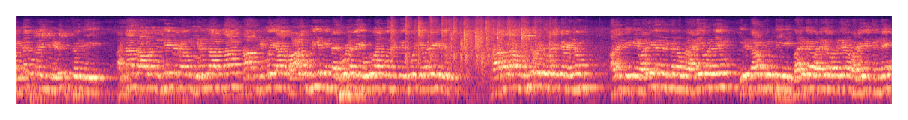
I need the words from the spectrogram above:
இழப்புகளையும் எடுத்துச் சொல்லி அண்ணா திராவிட முன்னேற்ற கழகம் இருந்தால்தான் நாம் நிம்மதியாக வாழ முடியும் என்ற சூழலை உருவாக்குவதற்கு கூடிய வரையில் நாமெல்லாம் ஒன்றுபட்டு உழைக்க வேண்டும். அதற்கு இங்கே வருகை தந்திருக்கின்ற ஒரு அனைவரையும் இரு கரம் கூட்டி வருக வருக வருகிற வரவேற்கின்றேன்.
